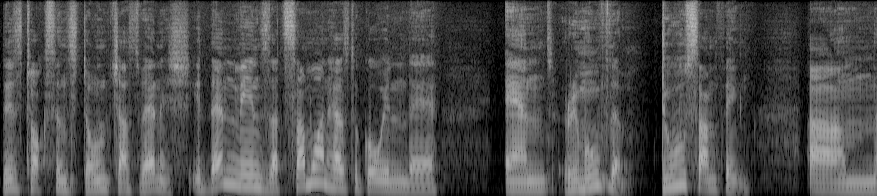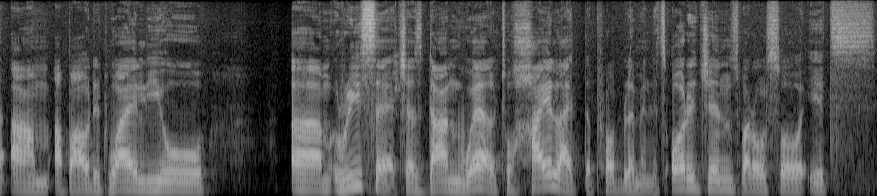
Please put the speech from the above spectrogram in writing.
these toxins don't just vanish, it then means that someone has to go in there and remove them, do something um, um, about it while your um, research has done well to highlight the problem and its origins, but also its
